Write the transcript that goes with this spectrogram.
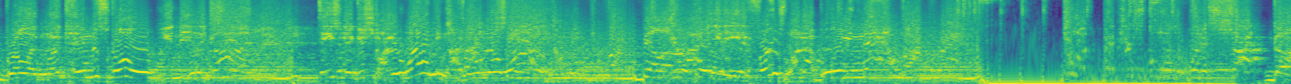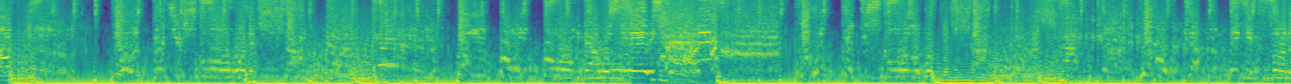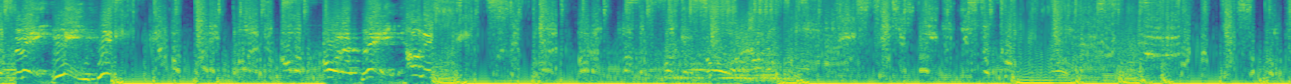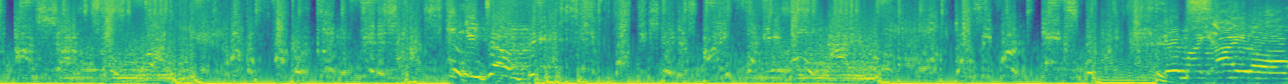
Bro, like, when I came to school, you need to. These niggas started rapping. I don't know why. Bill, at first. Why not bully me now? Shotgun. Me. Me. immortal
